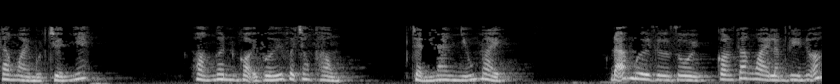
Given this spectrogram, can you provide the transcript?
ra ngoài một chuyến nhé. Hoàng Ngân gọi với vào trong phòng. Trần Lan nhíu mày. Đã 10 giờ rồi, còn ra ngoài làm gì nữa?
